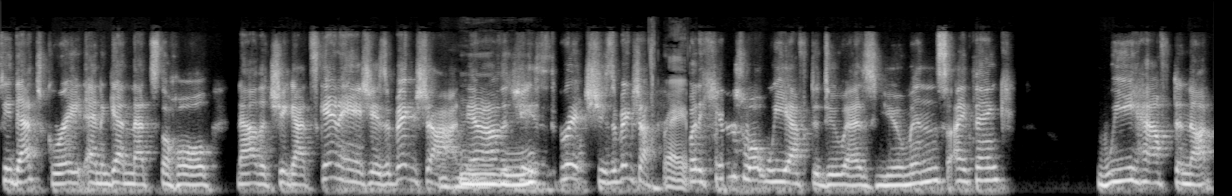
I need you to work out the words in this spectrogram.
See, that's great. And again, that's the whole now that she got skinny, she's a big shot. You know, that Mhm. she's rich, she's a big shot. Right. But here's what we have to do as humans, I think. We have to not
